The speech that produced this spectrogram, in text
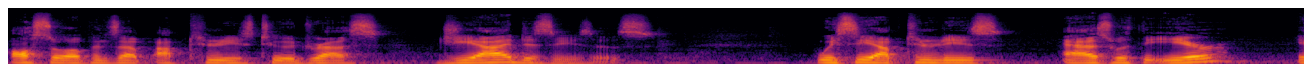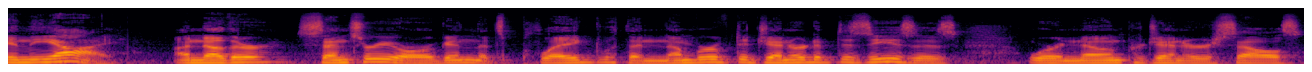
also opens up opportunities to address GI diseases. We see opportunities, as with the ear, in the eye, another sensory organ that's plagued with a number of degenerative diseases where known progenitor cells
